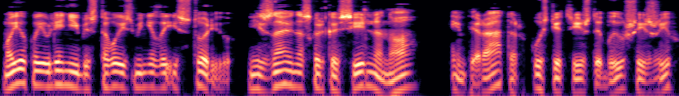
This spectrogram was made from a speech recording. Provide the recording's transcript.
Мое появление без того изменило историю. Не знаю, насколько сильно, но... Император, пусть и трижды бывший, жив.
